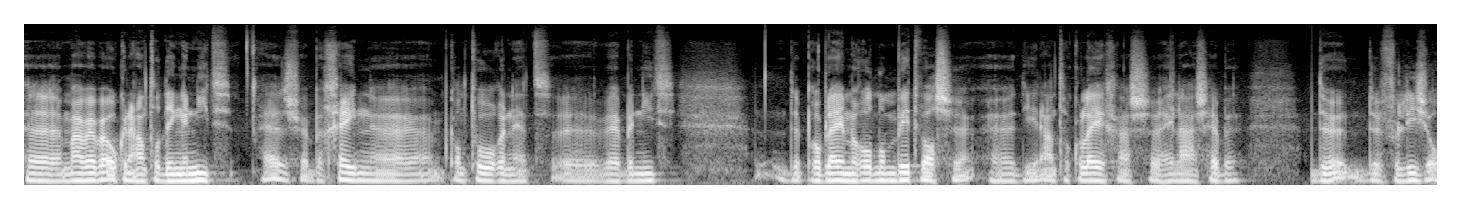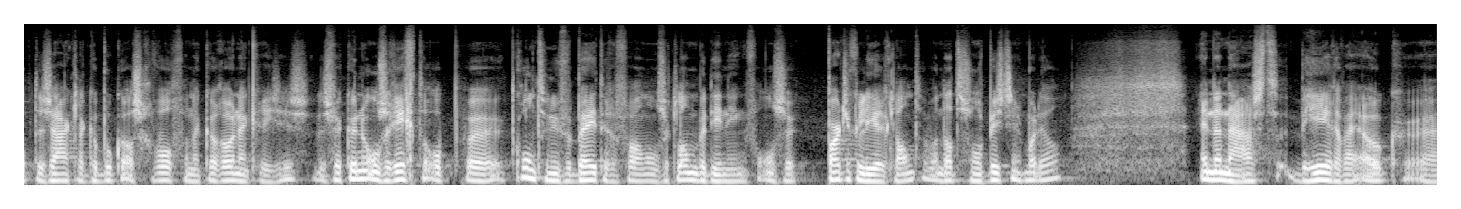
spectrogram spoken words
maar we hebben ook een aantal dingen niet. Dus we hebben geen kantorennet. we hebben niet de problemen rondom witwassen die een aantal collega's helaas hebben de, de verliezen op de zakelijke boeken als gevolg van de coronacrisis. Dus we kunnen ons richten op het continu verbeteren van onze klantbediening voor onze particuliere klanten, want dat is ons businessmodel. En daarnaast beheren wij ook uh,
